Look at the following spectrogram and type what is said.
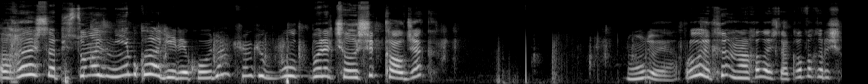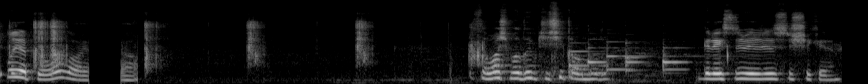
Arkadaşlar pistonları niye bu kadar geriye koydum? Çünkü bu böyle çalışık kalacak. Ne oluyor ya? Buraları kırın arkadaşlar. Kafa karışıklığı yapıyor vallahi. ya. Savaşmadığım kişi kalmadı. Gereksiz verilsiz şekerim.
